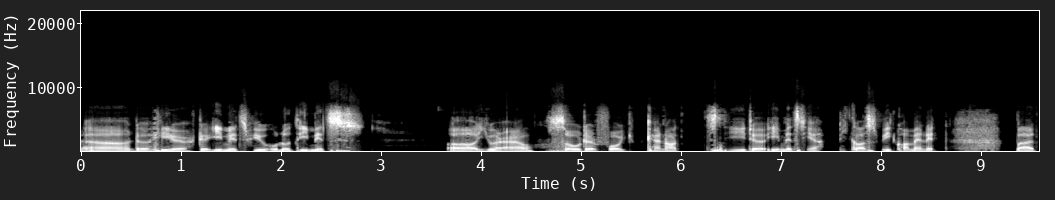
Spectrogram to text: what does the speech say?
uh, the here the image view load image uh, URL so therefore you cannot see the image here because we comment it. But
